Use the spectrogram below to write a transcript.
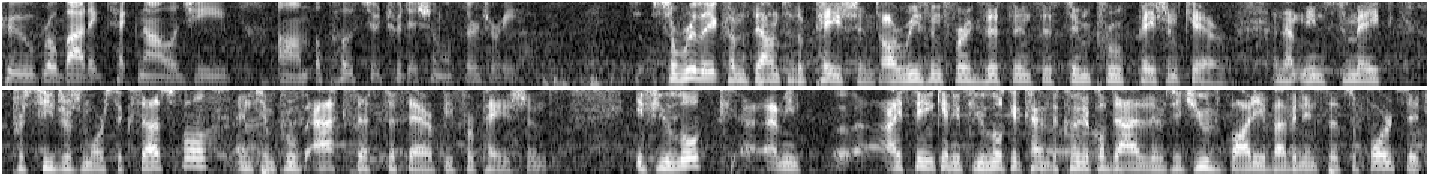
to robotic technology um, opposed to traditional surgery? So really it comes down to the patient. Our reason for existence is to improve patient care. And that means to make procedures more successful and to improve access to therapy for patients. If you look, I mean, I think, and if you look at kind of the clinical data, there's a huge body of evidence that supports it,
